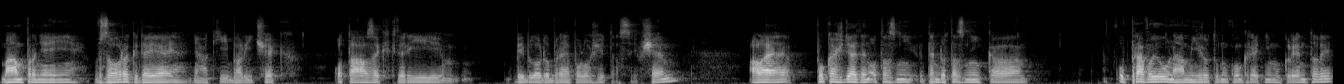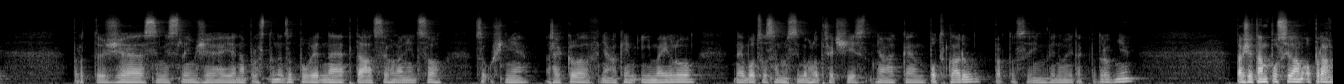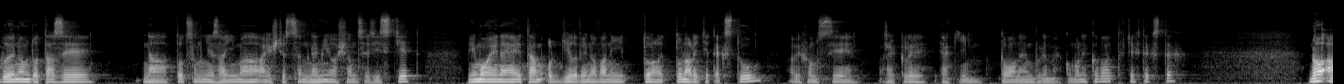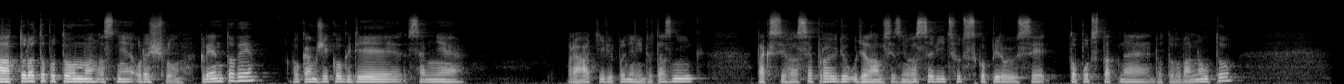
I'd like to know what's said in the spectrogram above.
Mám pro něj vzor, kde je nějaký balíček otázek, který by bylo dobré položit asi všem, ale pokaždé ten, otazník, ten dotazník upravuju na míru tomu konkrétnímu klientovi, protože si myslím, že je naprosto nezodpovědné ptát se ho na něco, co už mě řekl v nějakém e-mailu, nebo co jsem si mohl přečíst v nějakém podkladu, proto se jim věnuji tak podrobně. Takže tam posílám opravdu jenom dotazy na to, co mě zajímá a ještě jsem neměl šanci zjistit. Mimo jiné je tam oddíl věnovaný tonalitě textu, abychom si řekli, jakým tónem budeme komunikovat v těch textech. No a tohle to potom vlastně odešlo klientovi v okamžiku, kdy se mě vrátí vyplněný dotazník, tak si ho zase projdu, udělám si z něho zase výcud, skopíruju si to podstatné do toho OneNote.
